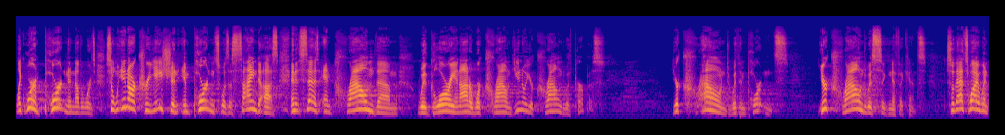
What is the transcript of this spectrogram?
Like we're important, in other words. So in our creation, importance was assigned to us. And it says, and crown them with glory and honor. We're crowned. You know you're crowned with purpose? You're crowned with importance. You're crowned with significance. So that's why when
